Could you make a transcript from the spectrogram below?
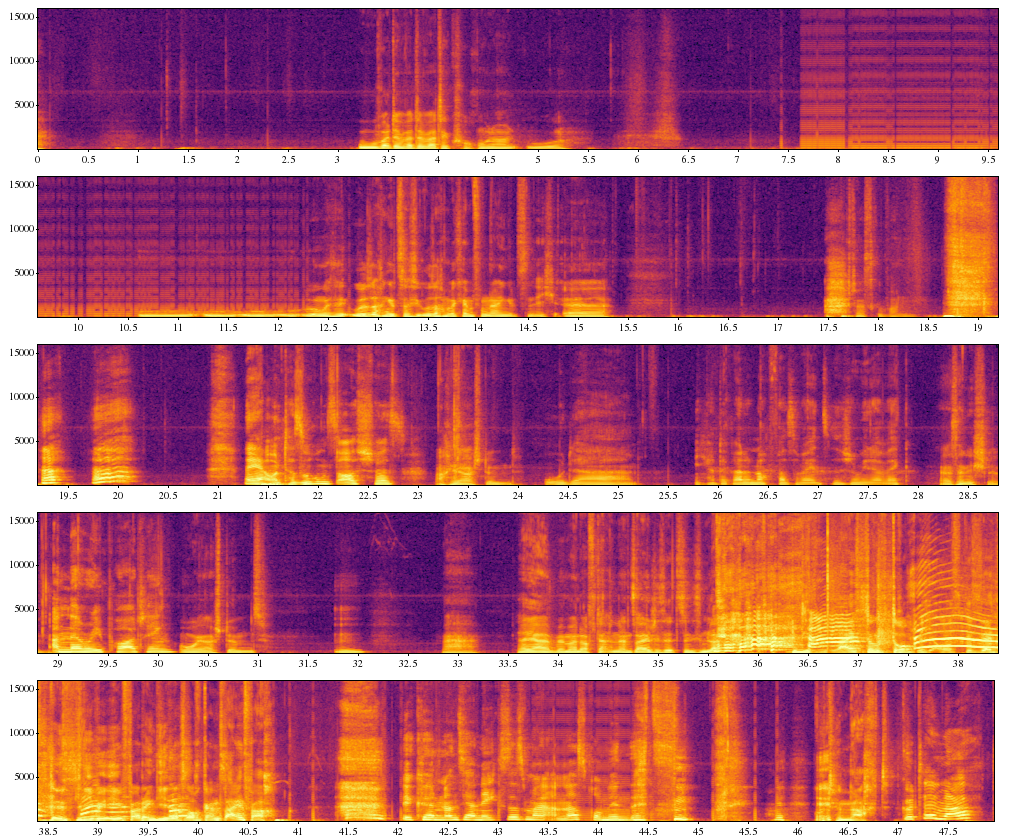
U, warte, warte, warte, Corona und U. U, U, U, Ursachen? Gibt es die Ursachenbekämpfung? Nein, gibt's nicht. Äh, ach, du hast gewonnen. Naja, Untersuchungsausschuss. Ach ja, stimmt. Oder ich hatte gerade noch was, aber jetzt ist es schon wieder weg. Ja, ist ja nicht schlimm. Underreporting. Oh ja, stimmt. Ah. Ja, ja, wenn man auf der anderen Seite sitzt und diesem, und diesem Leistungsdruck nicht ausgesetzt ist, liebe Eva, dann geht das auch ganz einfach. Wir können uns ja nächstes Mal andersrum hinsetzen. Gute Nacht. Gute Nacht.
